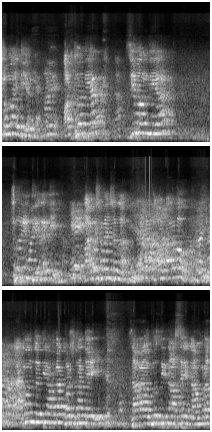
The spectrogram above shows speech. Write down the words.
সময় দিয়া অর্থ দিয়া জীবন দিয়া এখন যদি আমরা ঘোষণা দেই, যারা আমরা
